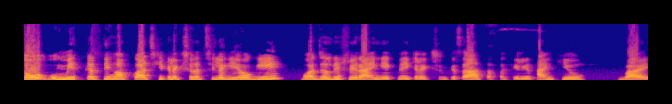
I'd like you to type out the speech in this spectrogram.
तो उम्मीद करती हूँ आपको आज की कलेक्शन अच्छी लगी होगी। बहुत जल्दी फिर आएँगे एक नई कलेक्शन के साथ। तब तक के लिए थैंक यू बाय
